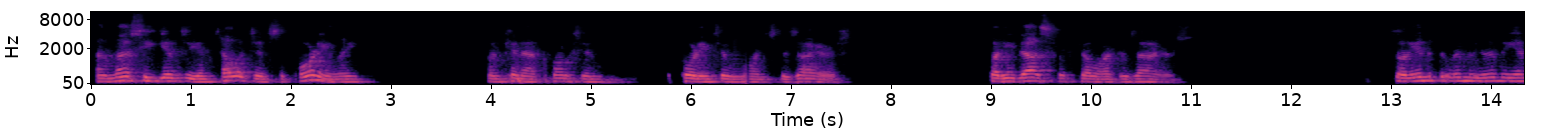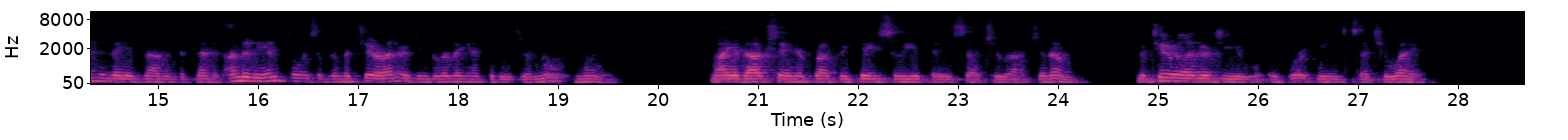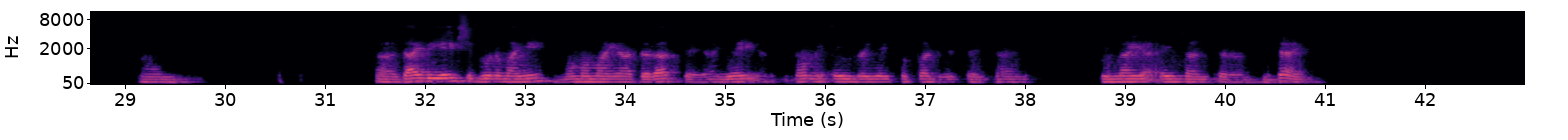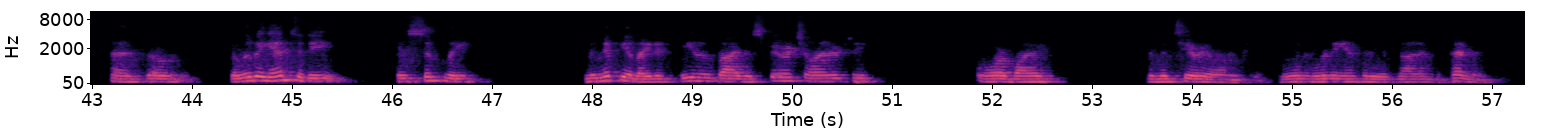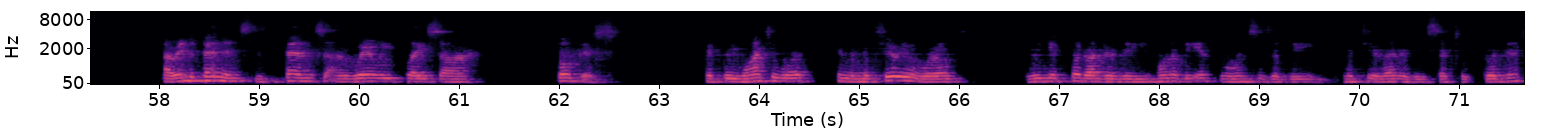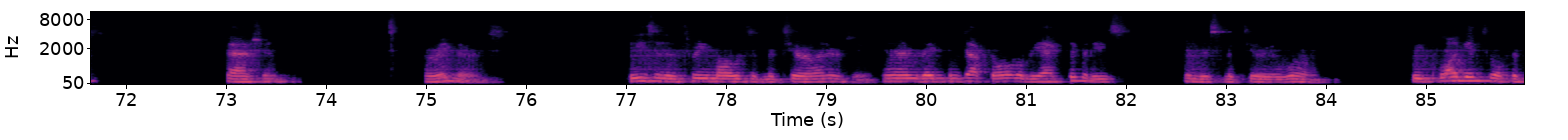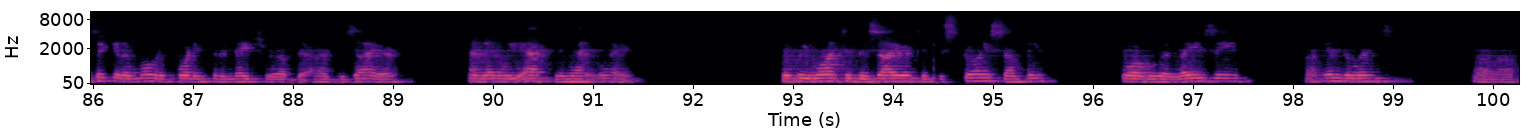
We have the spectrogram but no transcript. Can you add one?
unless he gives the intelligence accordingly, one cannot function according to one's desires. But he does fulfill our desires. So the living entity is not independent. Under the influence of the material energy, the living entities are mo- moving. Maya dakshena prakriti suyate sacharacharam. Material energy is working in such a way. Um, uh? And so the living entity is simply manipulated either by the spiritual energy or by the material energy. The living entity is not independent. Our independence depends on where we place our focus. If we want to work in the material world, we get put under the, one of the influences of the material energy, such as goodness, passion, or ignorance. These are the three modes of material energy, and they conduct all of the activities in this material world. We plug into a particular mode according to the nature of the, our desire, and then we act in that way. If we want to desire to destroy something, or we are lazy, uh, indolent, uh,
